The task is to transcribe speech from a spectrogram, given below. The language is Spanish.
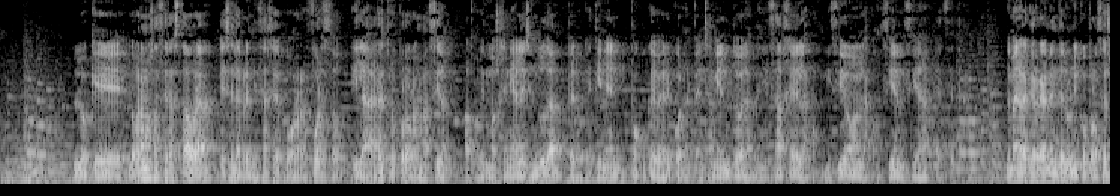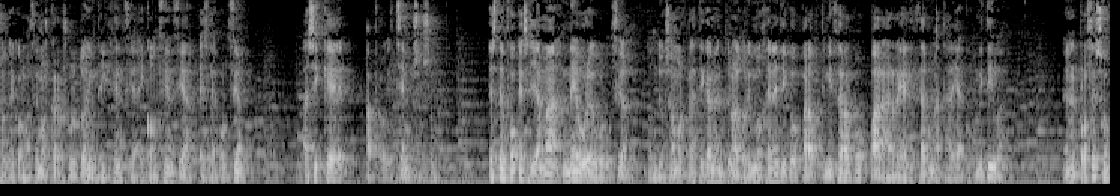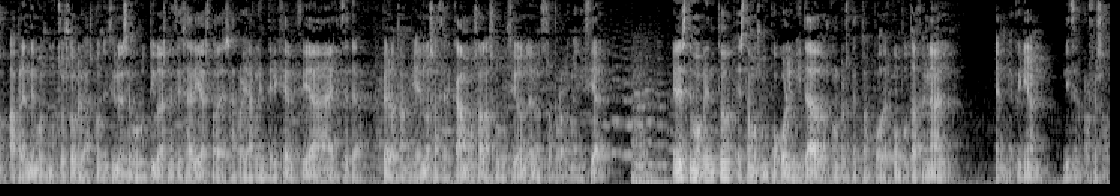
Lo que logramos hacer hasta ahora es el aprendizaje por refuerzo y la retroprogramación, algoritmos geniales sin duda, pero que tienen poco que ver con el pensamiento, el aprendizaje, la cognición, la conciencia, etc. De manera que realmente el único proceso que conocemos que resultó en inteligencia y conciencia es la evolución. Así que aprovechemos eso. Este enfoque se llama neuroevolución, donde usamos prácticamente un algoritmo genético para optimizar algo para realizar una tarea cognitiva. En el proceso aprendemos mucho sobre las condiciones evolutivas necesarias para desarrollar la inteligencia, etc. Pero también nos acercamos a la solución de nuestro problema inicial. En este momento estamos un poco limitados con respecto al poder computacional, en mi opinión, dice el profesor.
